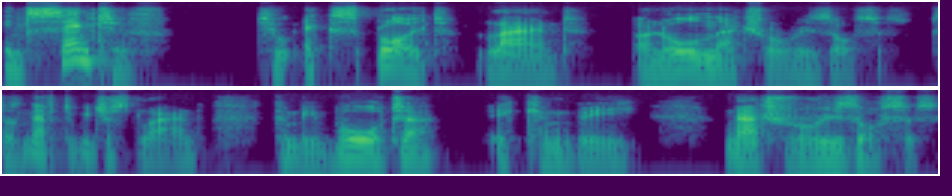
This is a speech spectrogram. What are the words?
incentive to exploit land and all natural resources. It doesn't have to be just land, it can be water, it can be natural resources.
